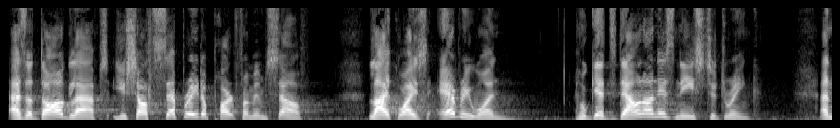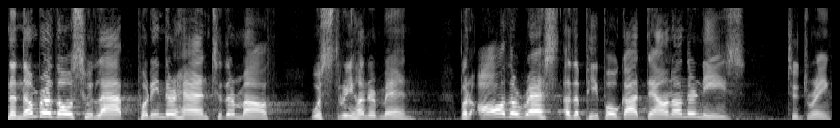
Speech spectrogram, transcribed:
as a dog laps, you shall separate apart from himself. Likewise, everyone who gets down on his knees to drink. And the number of those who lap, putting their hand to their mouth, was 300 men. But all the rest of the people got down on their knees to drink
